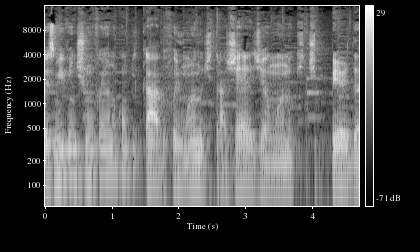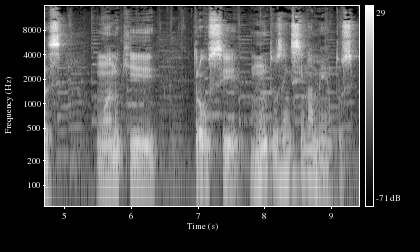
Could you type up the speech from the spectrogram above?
2021 foi um ano complicado, foi um ano de tragédia, um ano de perdas, um ano que trouxe muitos ensinamentos.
